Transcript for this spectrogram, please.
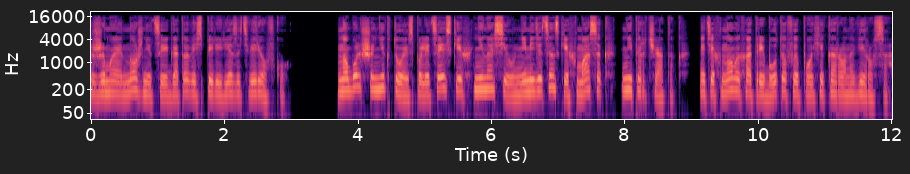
сжимая ножницы и готовясь перерезать веревку. Но больше никто из полицейских не носил ни медицинских масок, ни перчаток, этих новых атрибутов эпохи коронавируса.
